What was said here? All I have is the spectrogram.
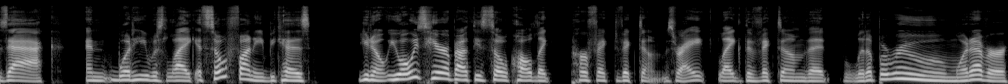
Zach and what he was like. It's so funny because, you know, you always hear about these so called like perfect victims, right? Like the victim that lit up a room, whatever.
